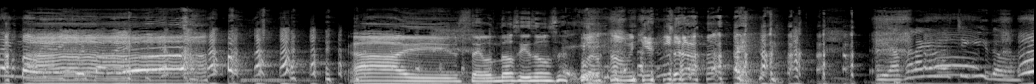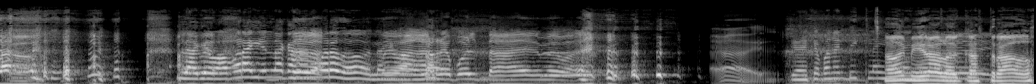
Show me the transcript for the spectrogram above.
Ay, mami, discúlpame. Ay, el segundo season se fue a la mierda. Ella fue la que vio el chiquito. la que va por ahí en la caja número dos. La Me que van va a reportar, me van... Ay, Tienes que poner disclaimer. Ay, mira, lo castrado.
